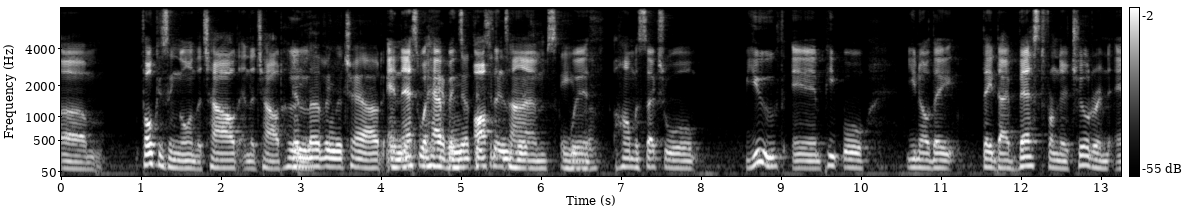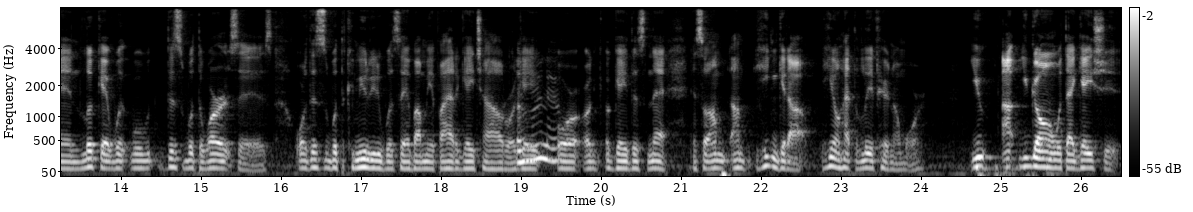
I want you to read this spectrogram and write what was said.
um, focusing on the child and the childhood And loving the child, and that's what happens do with oftentimes with, homosexual youth and people you know they they divest from their children and look at what, what this is what the word says or this is what the community would say about me if I had a gay child or a gay or, or, or gay this and that. And so I'm, I'm he can get out. He don't have to live here no more. You uh, you go on with that gay shit.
